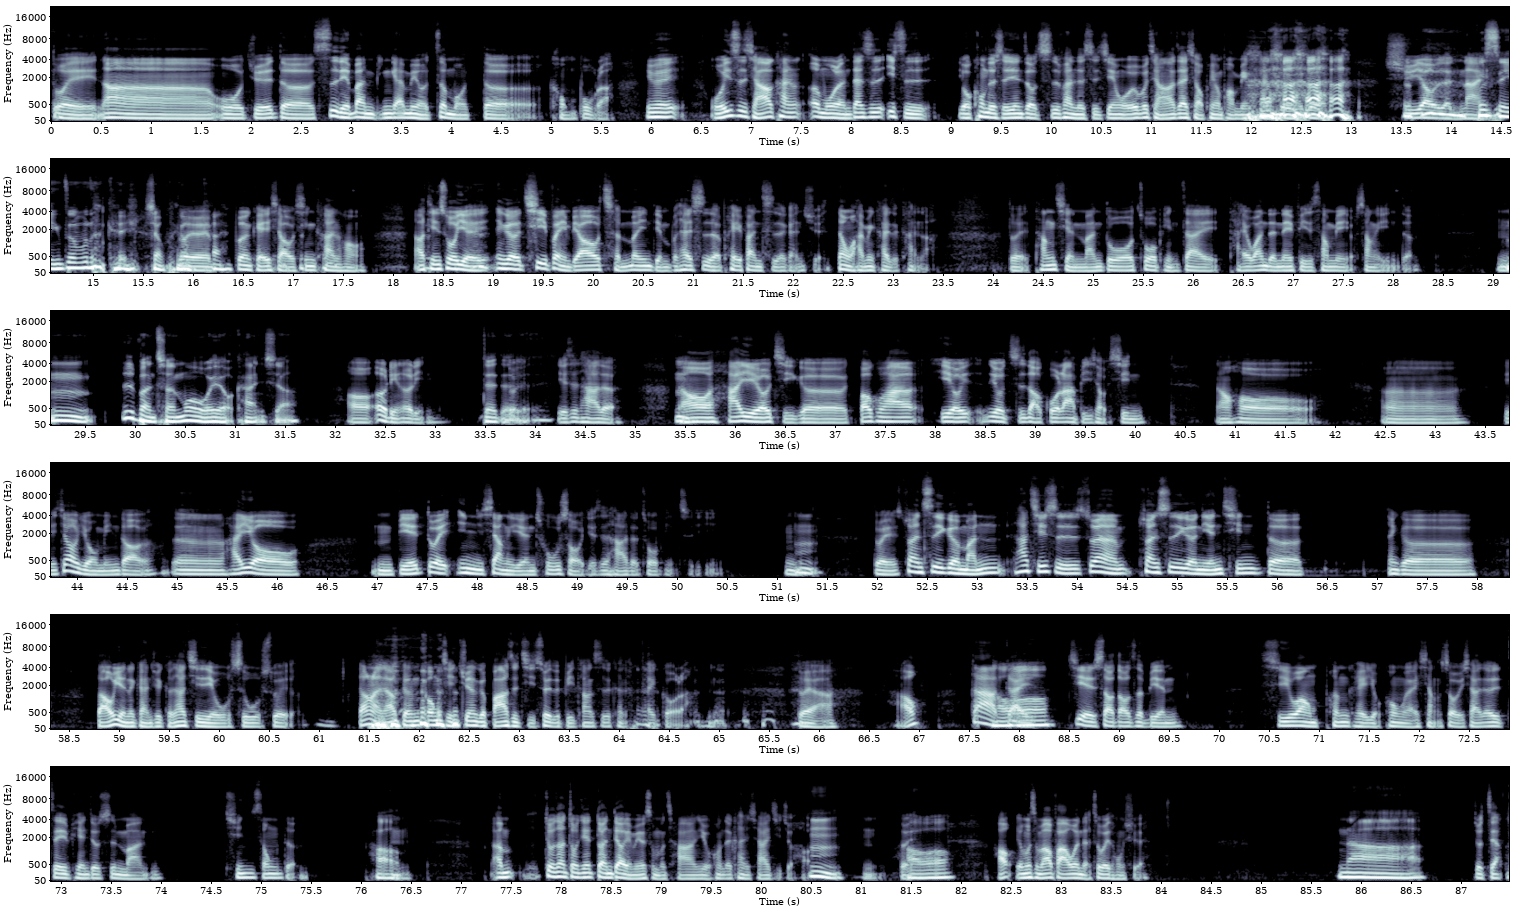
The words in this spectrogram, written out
对，那我觉得四点半应该没有这么的恐怖啦，因为我一直想要看《恶魔人》，但是一直有空的时间只有吃饭的时间，我又不想要在小朋友旁边看，所以需要忍耐。不行，这不能给小朋友看，对，不能给小新看哈。然后听说也那个气氛也比较沉闷一点，不太适合配饭吃的感觉。但我还没开始看啦。对，汤浅蛮多作品在台湾的 Netflix 上面有上映的。嗯，嗯日本沉默我也有看一下。哦，二零二零，对对对，也是他的。然后他也有几个，嗯、包括他也有也有指导过蜡笔小新。然后，嗯、呃，比较有名的，嗯、呃，还有。嗯，别对印象岩出手也是他的作品之一。嗯，嗯对，算是一个蛮，他其实虽然算是一个年轻的那个导演的感觉，可是他其实也五十五岁了。当然要跟宫崎骏那个八十几岁的比，当时可能太够了。嗯，对啊，好，大概介绍到这边，希望喷可以有空来享受一下。这这一篇就是蛮轻松的。好。嗯啊，就算中间断掉也没有什么差，有空再看下一集就好。嗯嗯，对，好哦，好，有没有什么要发问的，这位同学？那就这样，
